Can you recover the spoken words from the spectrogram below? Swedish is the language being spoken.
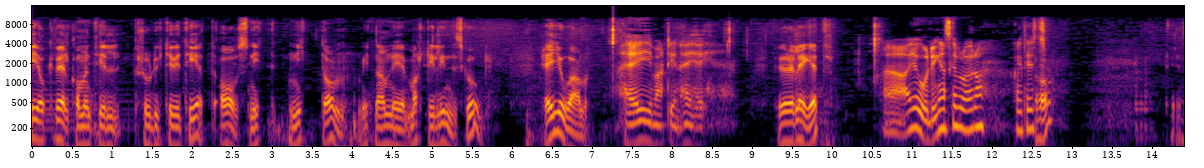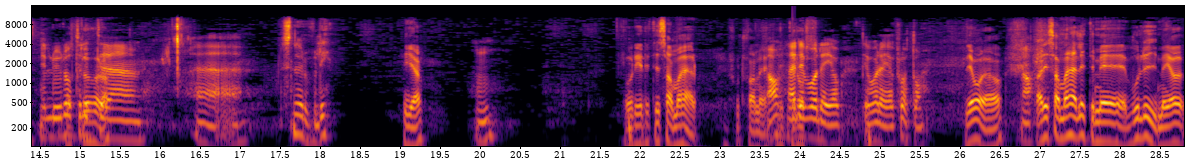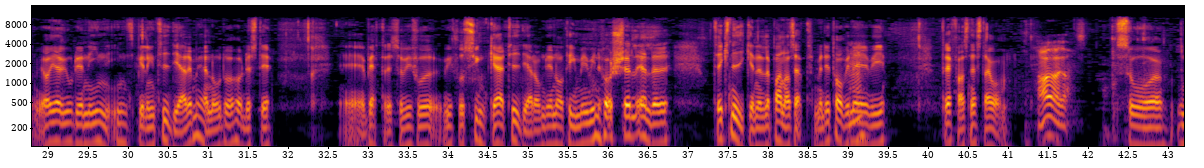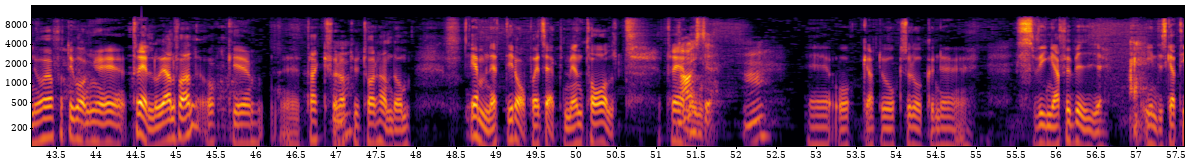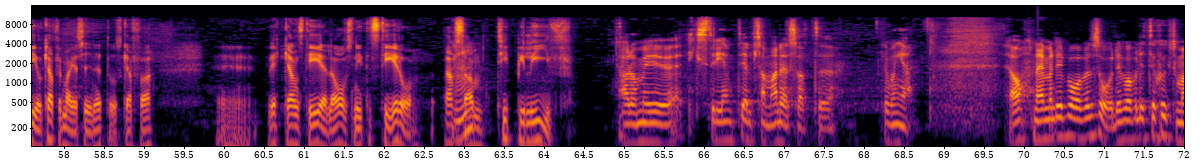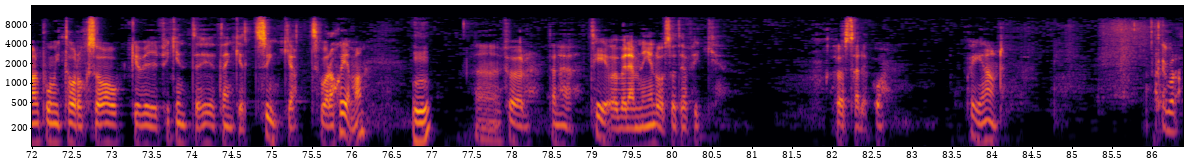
Hej och välkommen till produktivitet avsnitt 19. Mitt namn är Martin Lindeskog. Hej Johan! Hej Martin, hej hej. Hur är läget? Ja, jo, det är ganska bra idag faktiskt. Ja, Du låter lite äh, snörvlig. ja. Mm. Och det är lite samma här fortfarande. Ja, nej, det var det jag, det var det jag pratade om. Det var det ja. Ja. ja. det är samma här lite med volymen. Jag, jag, jag gjorde en in, inspelning tidigare med henne och då hördes det eh, bättre så vi får, vi får synka här tidigare om det är någonting med min hörsel eller tekniken eller på annat sätt. Men det tar vi när vi träffas nästa gång. Ja, ja, ja. Så nu har jag fått igång eh, Trello i alla fall och eh, eh, tack för att du tar hand om ämnet idag på ett sätt, mentalt Ja, träning. det. Mm. Eh, och att du också då kunde svinga förbi Indiska te och kaffemagasinet och skaffa eh, veckans te eller avsnittets te då. Assam Mm. Tippy Leaf. Ja, de är ju extremt hjälpsamma där så att eh, det var inga... Ja, nej men det var väl så. Det var väl lite sjukdomar på mitt håll också och vi fick inte helt enkelt synkat våra scheman Mm. eh, för den här teöverlämningen då så att jag fick lösa det på, på egen hand. Ska jag bara.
